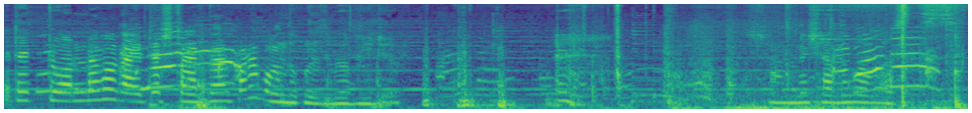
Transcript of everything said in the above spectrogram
এটা একটু অন রাখো গাড়িটা স্টার্ট দেওয়ার পরে বন্ধ করে দেবো ভিডিও সামনে বাবা আসতেছে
